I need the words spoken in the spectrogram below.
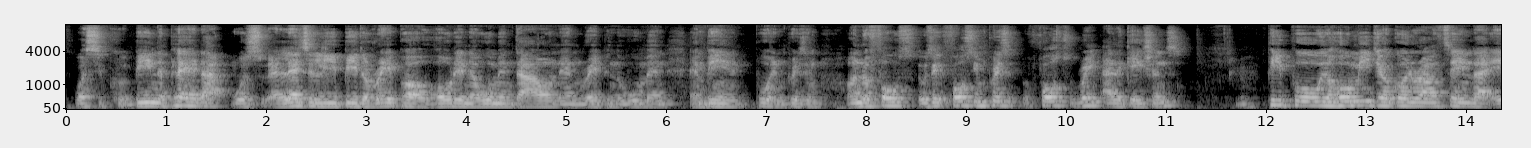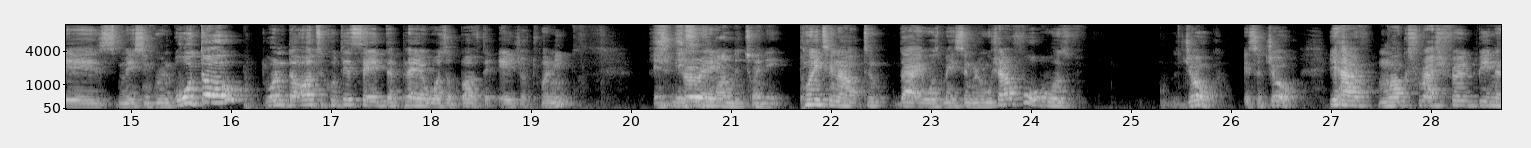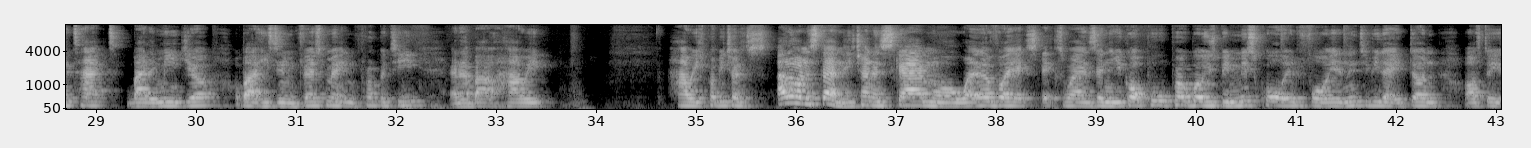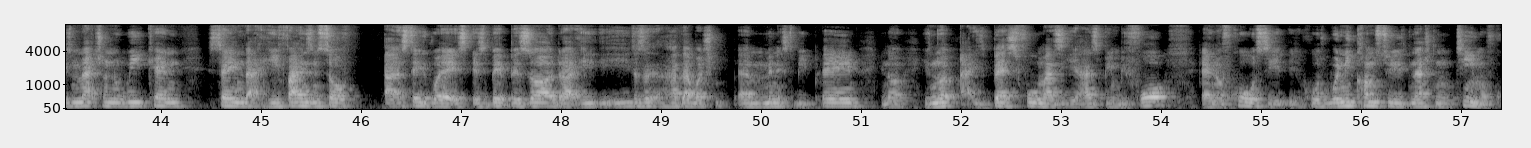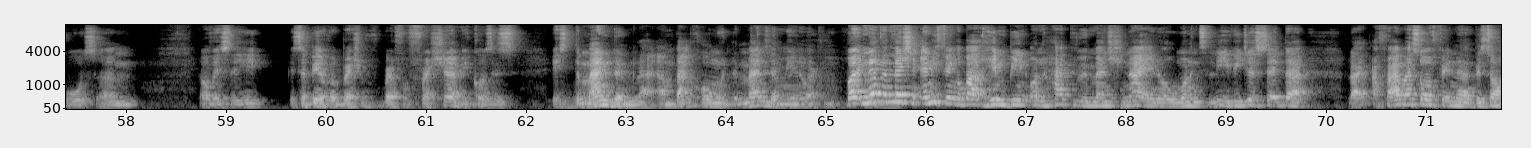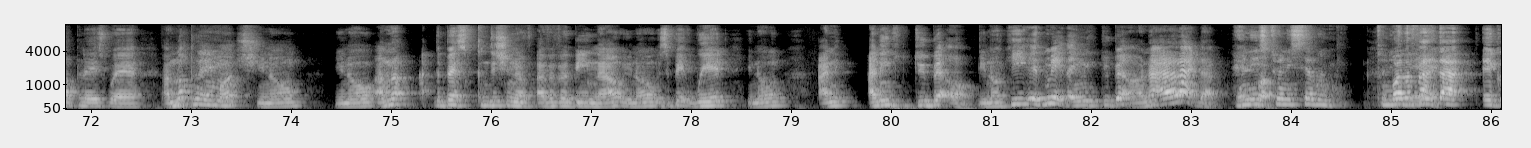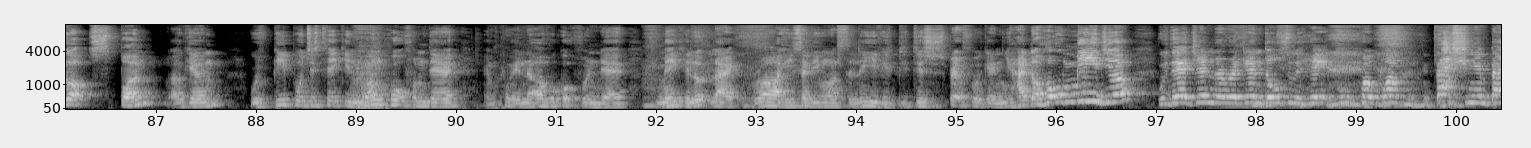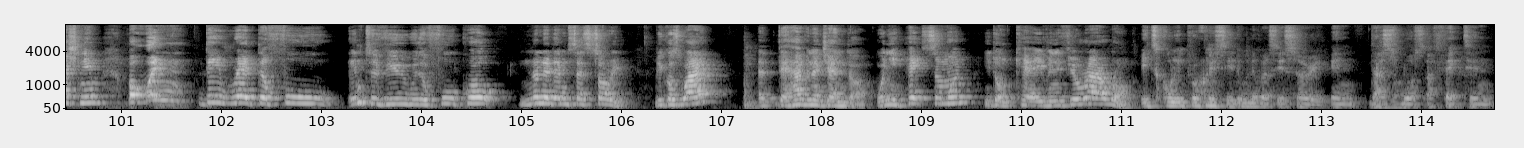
what's it called, being the player that was allegedly be the raper of holding a woman down and raping the woman and being put in prison under false was it false imprison false rape allegations. People, the whole media going around saying that is Mason Green. Although one of the article did say the player was above the age of 20. Mason under 20. Pointing out to, that it was Mason Green, which I thought was a joke. It's a joke. You have Marcus Rashford being attacked by the media about his investment in property and about how he how he's probably trying to, I don't understand, he's trying to scam or whatever X, X, Y, and Z. And you got Paul Pogba who's been misquoted for an interview that he done after his match on the weekend saying that he finds himself at a stage where it's, it's a bit bizarre that he he doesn't have that much um, minutes to be playing. You know, he's not at his best form as he has been before. And of course, he, of course, when it comes to his national team, of course, um, obviously it's a bit of a breath of, breath of fresh air because it's it's the mandem. Like I'm back home with the mandem, you know. But never mentioned anything about him being unhappy with Manchester United or wanting to leave. He just said that like I find myself in a bizarre place where I'm not playing much, you know. You know, I'm not the best condition of I've ever been now. You know, it's a bit weird. You know, I I need to do better. You know, he admit that he needs to do better, and I, I like that. Henry's But- 27. but the fact that it got spun again with people just taking one quote from there and putting the other quote from there, make it look like rah, He said he wants to leave. He's disrespectful again. You had the whole media with their agenda again. Those who hate Paul Pogba bashing him, bashing him. But when they read the full interview with the full quote, none of them said sorry. Because why? Uh, They have an agenda. When you hate someone, you don't care even if you're right or wrong. it's called hypocrisy. They will never say sorry, and that's what's affecting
